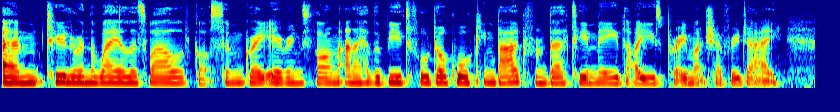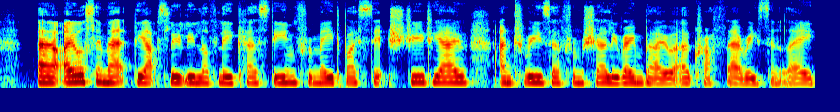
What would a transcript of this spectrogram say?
Um, Tula and the Whale as well. I've got some great earrings from, and I have a beautiful dog walking bag from Bertie and Me that I use pretty much every day. Uh, I also met the absolutely lovely Kirstine from Made by Stitch Studio and Teresa from Shirley Rainbow at a Craft Fair recently,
